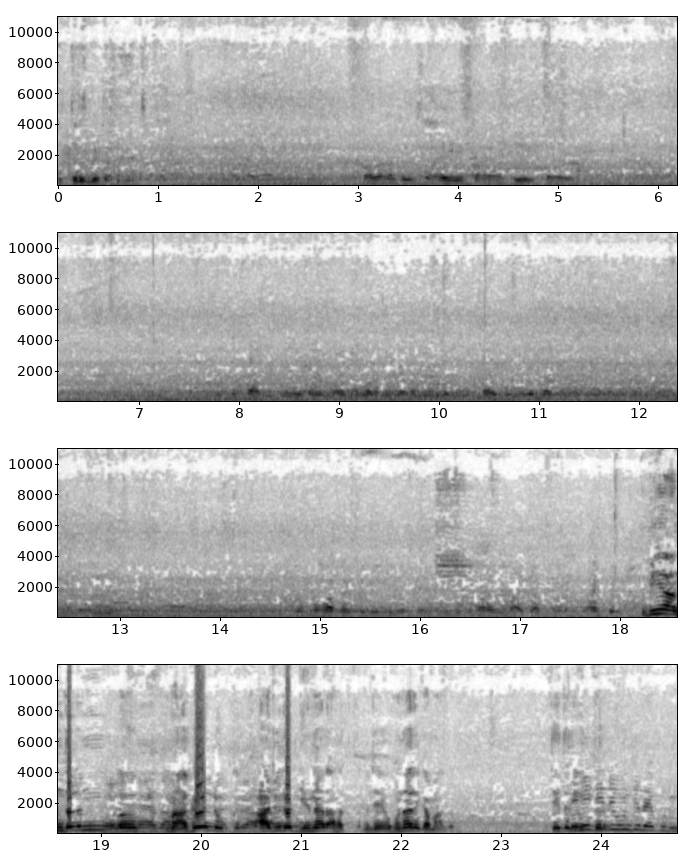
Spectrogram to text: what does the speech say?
उत्तरच भेटत नाही. काय आहे काय तुम्ही हे आंदोलन मागे लोक आज उद्या घेणार आहात म्हणजे होणार आहे का मागं? ते तरी जे उत्तर- लिहून दिलंय कुणी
